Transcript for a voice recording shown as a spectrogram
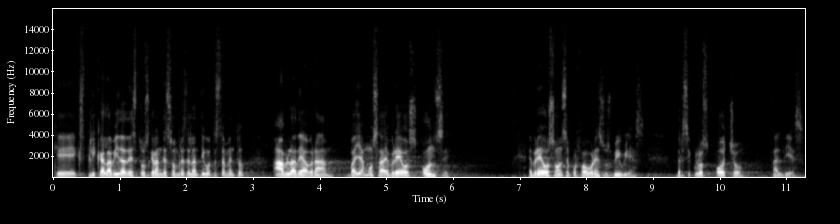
que explica la vida de estos grandes hombres del Antiguo Testamento, habla de Abraham. Vayamos a Hebreos 11. Hebreos 11, por favor, en sus Biblias, versículos 8 al 10.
